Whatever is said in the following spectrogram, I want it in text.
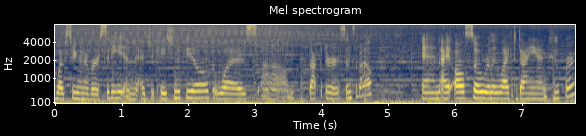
Webster University in the education field was um, Dr. Sensabaugh, and I also really liked Diane Cooper.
